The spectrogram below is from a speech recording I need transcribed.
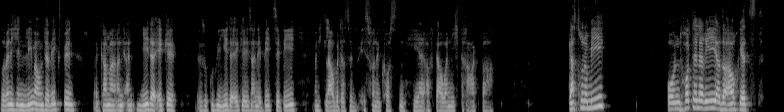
Also wenn ich in Lima unterwegs bin, dann kann man an, an jeder Ecke, so gut wie jede Ecke ist eine BCB und ich glaube, das ist von den Kosten her auf Dauer nicht tragbar. Gastronomie und Hotellerie, also auch jetzt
